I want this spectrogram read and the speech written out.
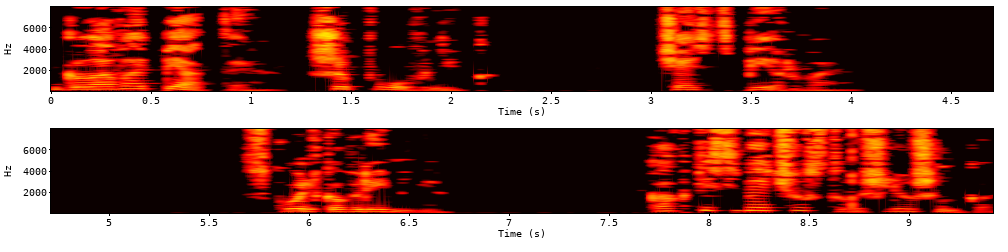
Глава пятая. Шиповник. Часть первая. Сколько времени? Как ты себя чувствуешь, Лешенька?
